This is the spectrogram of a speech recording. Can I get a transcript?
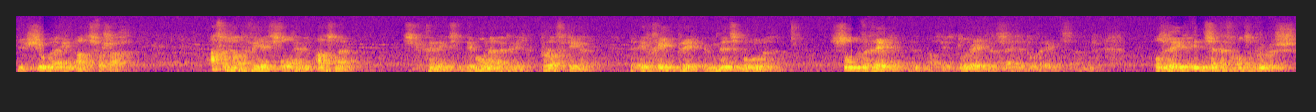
Yeshua in alles voorzag. Afgezanten van Jezus volgen hem in alles na. Genezen, demonen uitdrijven, profiteren, het evangelie prediken, mensen bemoedigen, zonder vergeten. En als je ze toerekent, dan zijn ze toegerekend. Ons leven inzetten voor onze broeders.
